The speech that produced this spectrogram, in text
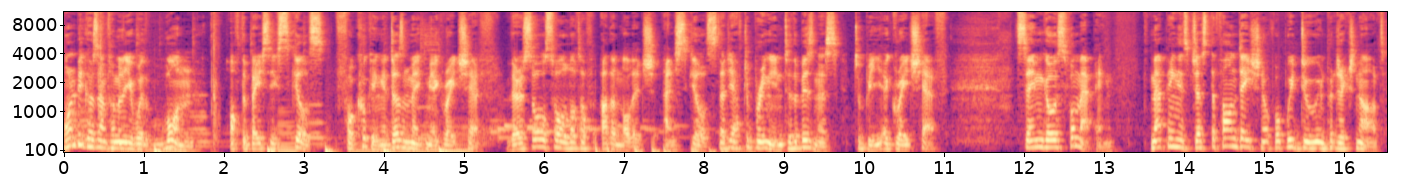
Only because I'm familiar with one of the basic skills for cooking, it doesn't make me a great chef. There's also a lot of other knowledge and skills that you have to bring into the business to be a great chef. Same goes for mapping. Mapping is just the foundation of what we do in projection art.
